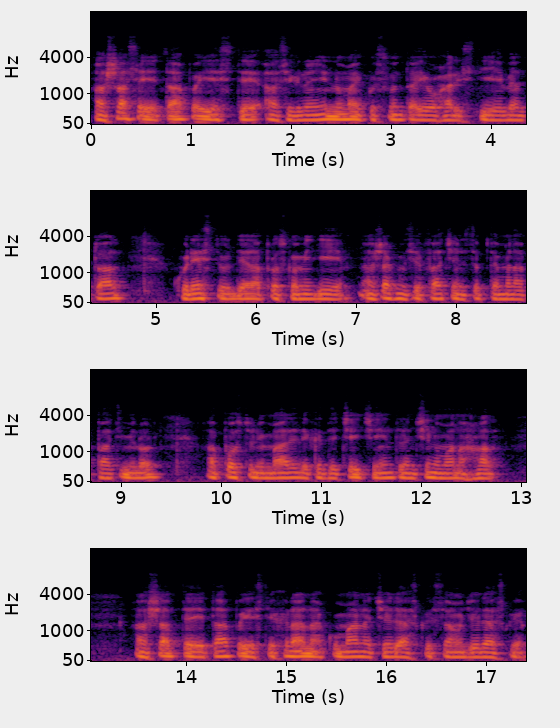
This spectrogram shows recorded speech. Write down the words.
A șasea etapă este a se hrăni numai cu Sfânta Euharistie, eventual cu restul de la proscomidie, așa cum se face în săptămâna patimilor apostolului mare de către cei ce intră în cinul monahal. A șaptea etapă este hrana cu mană cerească sau îngerească,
